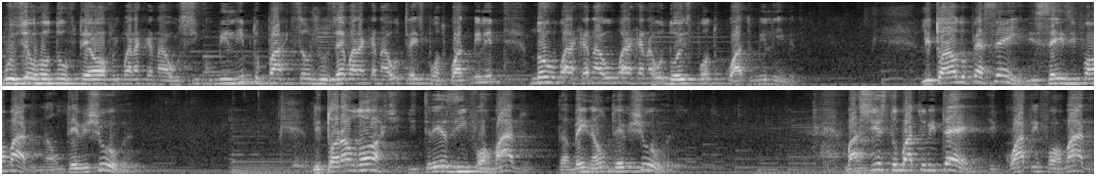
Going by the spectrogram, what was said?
Museu Rodolfo Teófilo, Maracanãú, 5 milímetros, Parque São José, Maracanãú, 3,4 milímetros, Novo Maracanãú, Maracanãú, 2,4 milímetros. Litoral do Pecém, de 6 informados, não teve chuva. Litoral Norte, de 13 informados, também não teve chuva. Machista do Baturité, de 4 informados,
